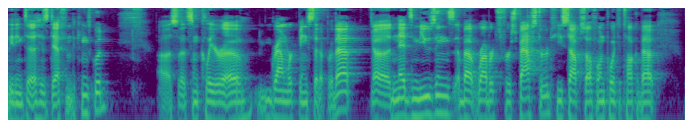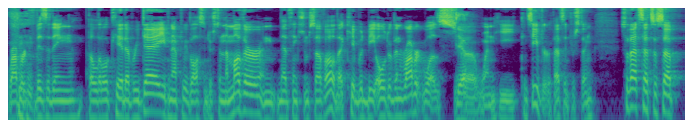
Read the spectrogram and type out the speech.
leading to his death in the Kingswood. Uh, so that's some clear uh, groundwork being set up for that. Uh, Ned's musings about Robert's first bastard. He stops off one point to talk about Robert visiting the little kid every day, even after he lost interest in the mother. And Ned thinks to himself, oh, that kid would be older than Robert was yeah. uh, when he conceived her. That's interesting. So that sets us up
